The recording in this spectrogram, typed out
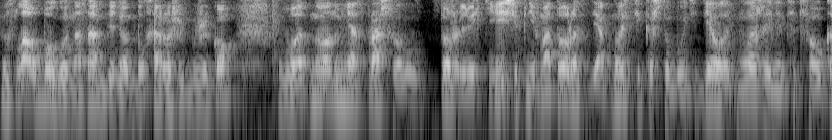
Но, слава богу, на самом деле он был хорошим мужиком. Вот. Но он у меня спрашивал тоже легкие вещи, пневмоторакс, диагностика, что будете делать, наложение ЦТФУК.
